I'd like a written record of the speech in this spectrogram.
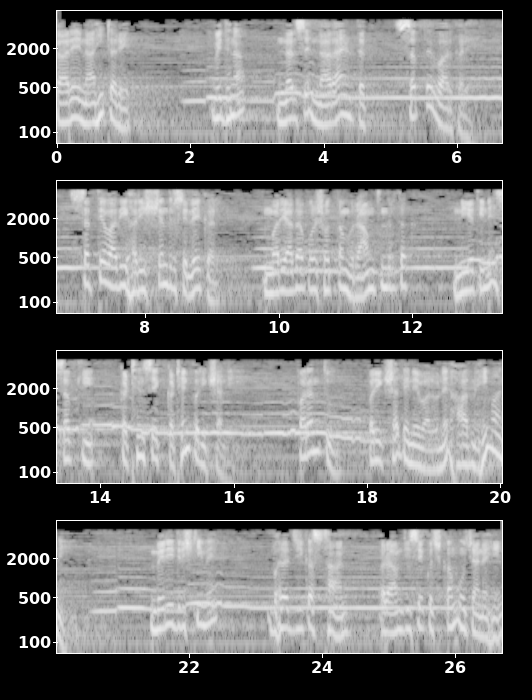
टारे ना ही टरे। विधना नर से नारायण तक सब पे वार करे। सत्यवादी हरिश्चंद्र से लेकर मर्यादा पुरुषोत्तम रामचंद्र तक नियति ने सबकी कठिन से कठिन परीक्षा ली, परंतु परीक्षा देने वालों ने हार नहीं मानी। मेरी दृष्टि में भरत जी का स्थान राम जी से कुछ कम ऊँचा नहीं।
